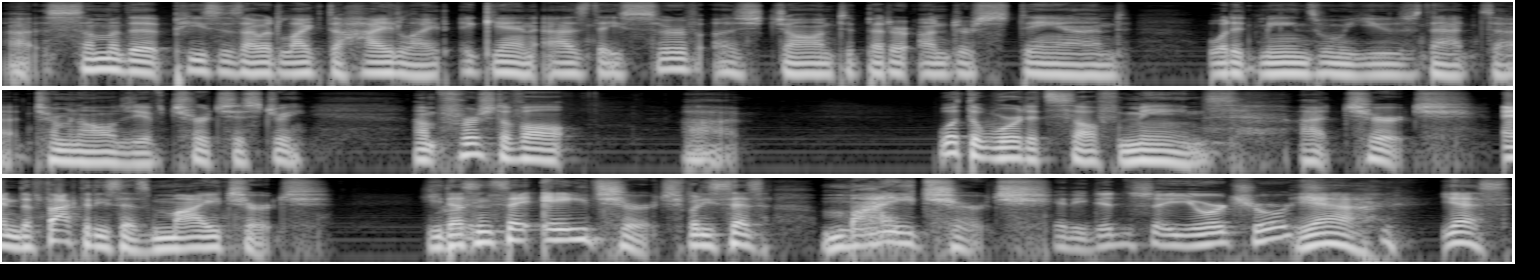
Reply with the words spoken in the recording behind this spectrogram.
Uh, some of the pieces I would like to highlight again as they serve us, John, to better understand what it means when we use that uh, terminology of church history. Um, first of all, uh, what the word itself means, uh, church, and the fact that he says my church. He right. doesn't say a church, but he says my church. And he didn't say your church? Yeah. yes,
